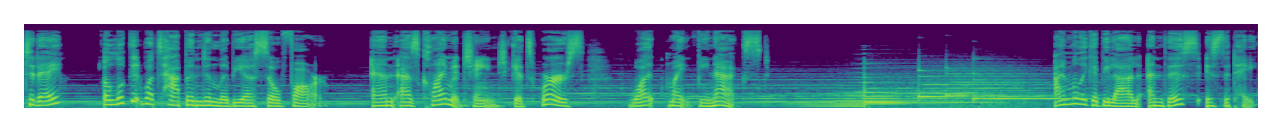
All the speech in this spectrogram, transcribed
Today, a look at what's happened in Libya so far, and as climate change gets worse, what might be next. I'm Malika Bilal, and this is The Take.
